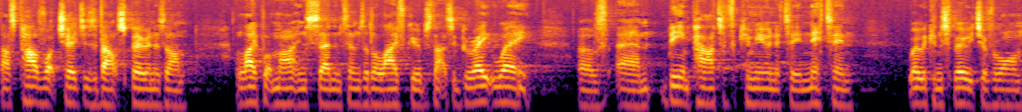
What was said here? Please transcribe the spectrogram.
That's part of what church is about, spurring us on. I like what Martin said in terms of the life groups. That's a great way of um, being part of a community, knitting, where we can spur each other on.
